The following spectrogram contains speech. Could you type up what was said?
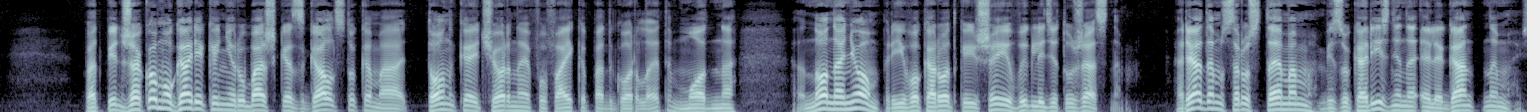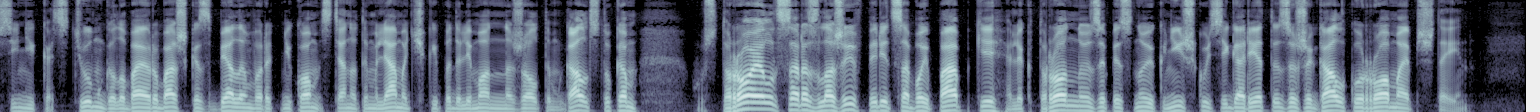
Под пиджаком у Гарика не рубашка с галстуком, а тонкая черная фуфайка под горло. Это модно. Но на нем, при его короткой шее, выглядит ужасным. Рядом с Рустемом, безукоризненно элегантным, синий костюм, голубая рубашка с белым воротником, стянутым лямочкой под лимонно-желтым галстуком, устроился, разложив перед собой папки, электронную записную книжку, сигареты, зажигалку Рома Эпштейн.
